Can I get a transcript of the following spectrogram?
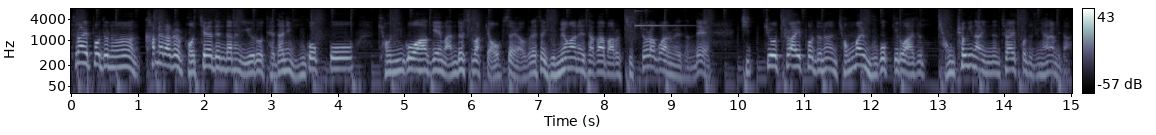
tripod는 카메라를 버텨야 된다는 이유로 대단히 무겁고 견고하게 만들 수밖에 없어요. 그래서 유명한 회사가 바로 지쪼라고 하는 회사인데 지쪼 tripod는 정말 무겁기로 아주 정평이 나 있는 tripod 중에 하나입니다.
